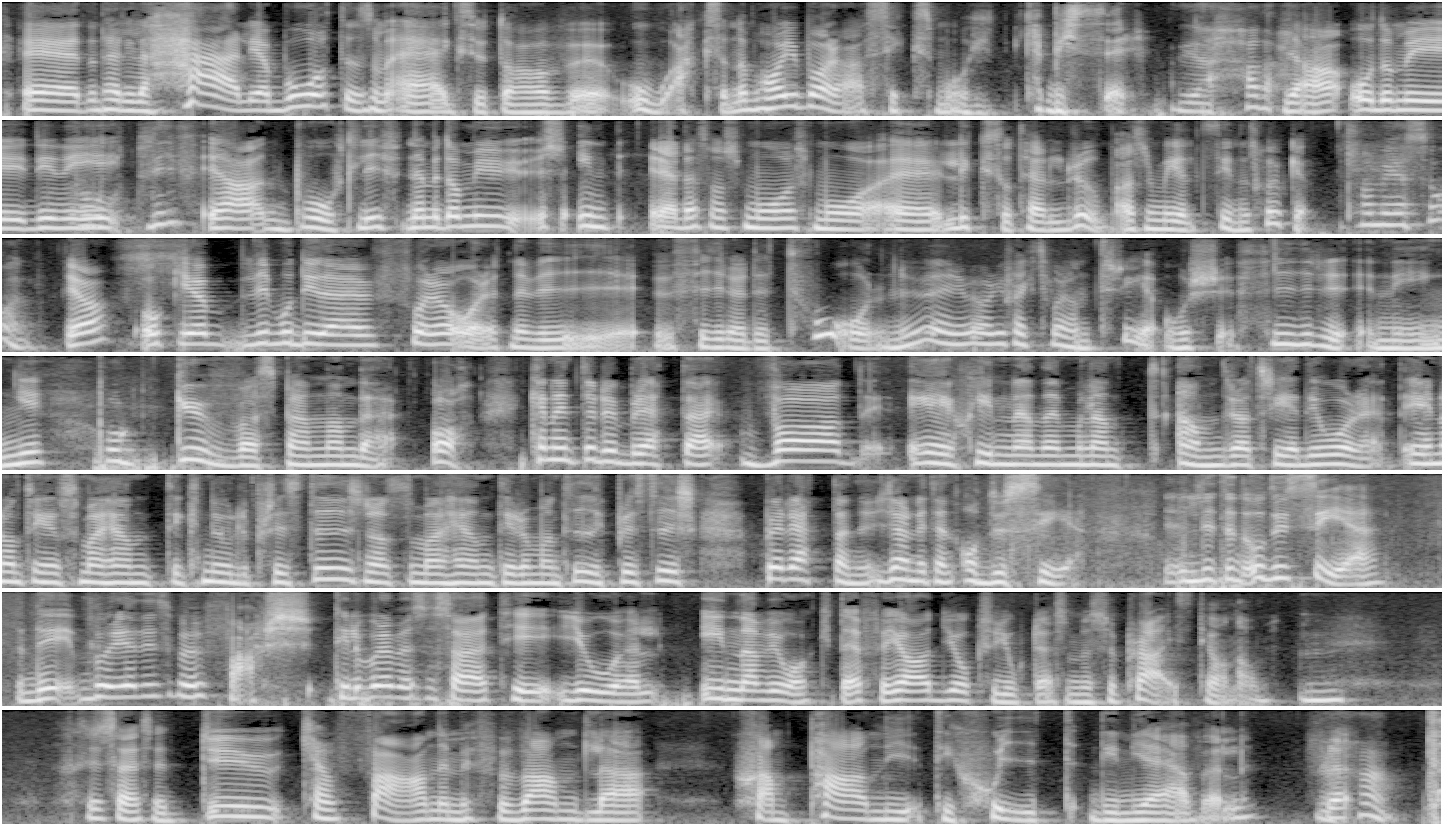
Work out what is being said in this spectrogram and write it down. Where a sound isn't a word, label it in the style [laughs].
Eh, den här lilla härliga båten som ägs utav eh, O-axeln. De har ju bara sex små kabysser. Jaha. Ja, och de är... Det är Båtliv? Ja, båtliv. Nej, men de är ju inredda som små, små eh, lyxhotellrum. Alltså de är helt sinnessjuka. Ja, men jag såg. Ja, och jag, vi bodde ju där förra året när vi firade två år. Nu är det, det faktiskt vår treårsfirning. Åh gud vad spännande. Åh, kan inte du berätta, vad är skillnaden mellan andra och tredje året? Är det någonting som har hänt i knullprestige, något som har hänt i romantikprestige? Berätta nu, gör en liten odyssé. En liten odyssé. Det började som en fars. Till att börja med så sa jag till Joel innan vi åkte, för jag hade ju också gjort det som en surprise till honom. Så sa jag så här, du kan fan med förvandla champagne till skit din jävel. [laughs]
